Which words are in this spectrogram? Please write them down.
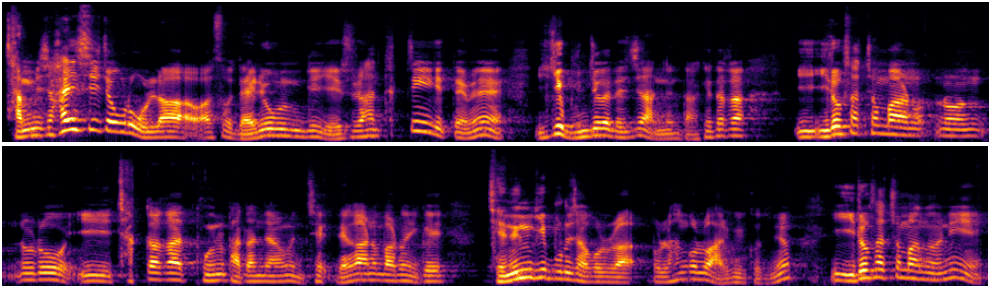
잠시 한시적으로 올라와서 내려오는 게 예술의 한 특징이기 때문에 이게 문제가 되지 않는다. 게다가 이 1억 4천만 원으로 이 작가가 돈을 받았냐면 제, 내가 아는 바로는 이게 재능 기부로 작업을 한 걸로 알고 있거든요. 이 1억 4천만 원이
